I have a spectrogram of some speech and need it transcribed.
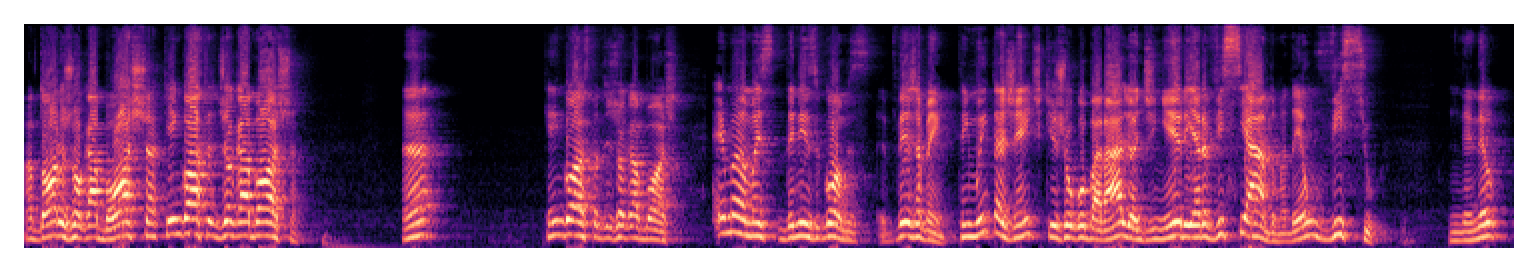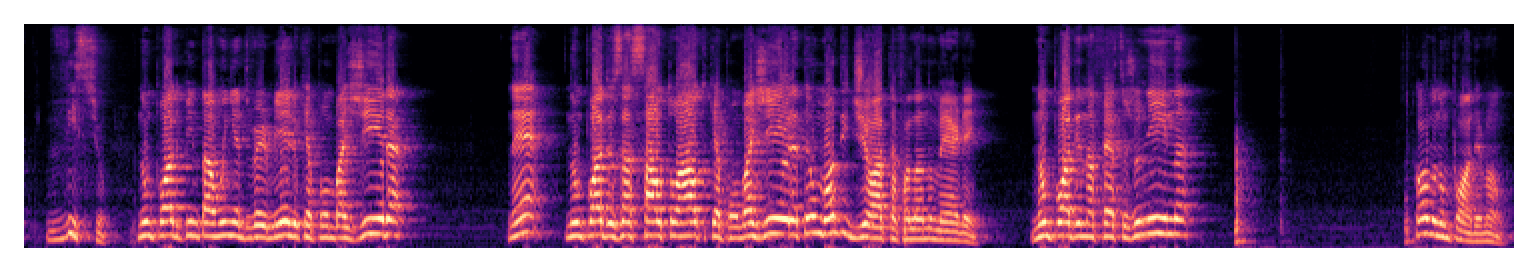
Adoro jogar bocha. Quem gosta de jogar bocha? Hã? Quem gosta de jogar bocha? Irmã, mas Denise Gomes, veja bem, tem muita gente que jogou baralho a dinheiro e era viciado, mas daí é um vício. Entendeu? Vício. Não pode pintar unha de vermelho, que é pomba gira, né? Não pode usar salto alto, que é pomba gira. Tem um monte de idiota falando merda aí. Não pode ir na festa junina. Como não pode, irmão?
